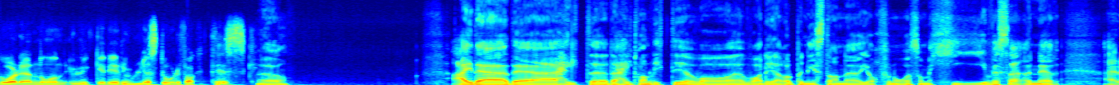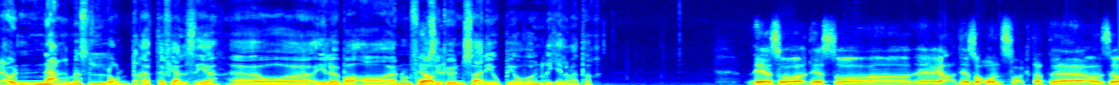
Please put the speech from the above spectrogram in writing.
går det noen uker i rullestol, faktisk. Ja. Nei, det er, det, er helt, det er helt vanvittig hva, hva de her alpinistene gjør for noe, som hiver seg ned Nei, Det er jo nærmest loddrette fjellsider, eh, og i løpet av noen få Ja, sekunder så er de oppe i over 100 km. Det er så, det er så, ja, det er så åndssvakt at det, altså,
